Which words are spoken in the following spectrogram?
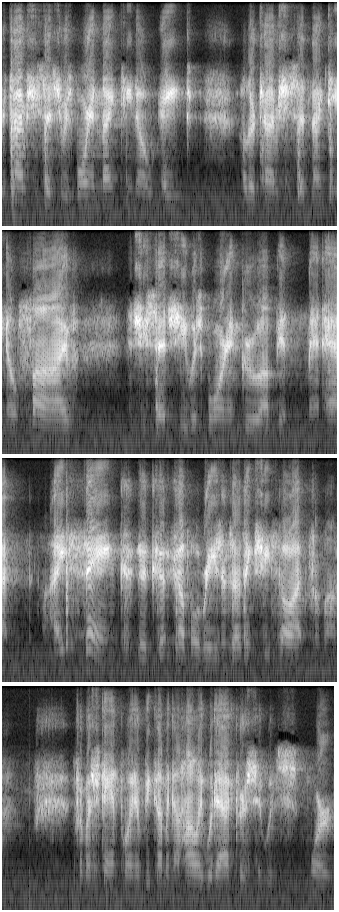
at times she said she was born in 1908, other times she said 1905 and she said she was born and grew up in Manhattan. I think a couple of reasons. I think she thought from a from a standpoint of becoming a Hollywood actress, it was more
